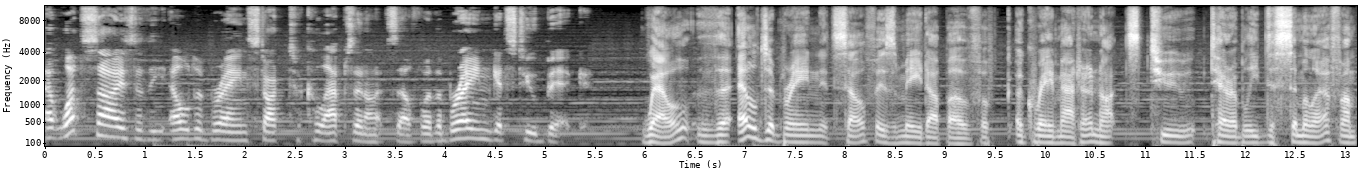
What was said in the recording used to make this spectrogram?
At what size does the elder brain start to collapse in on itself, where the brain gets too big? Well, the elder brain itself is made up of a, gray matter not too terribly dissimilar from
